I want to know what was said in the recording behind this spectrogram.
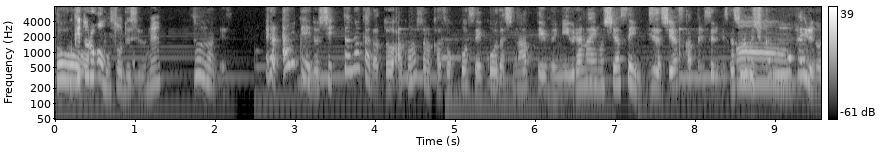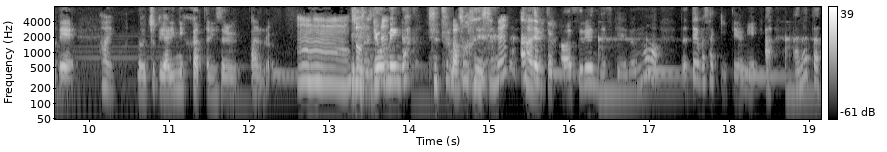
受け取る方もそうですよね。そうなんです。だからある程度知った中だとあこの人の家族構成こうだしなっていうふうに占いもしやすい実はしやすかったりするんですがそれも主観も入るのではい。ちょっとやりにくかったりするあの、うんうん、そうね。両面が実はそうですね。あったりはい。とかはするんですけれども、例えばさっき言ったようにああなた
